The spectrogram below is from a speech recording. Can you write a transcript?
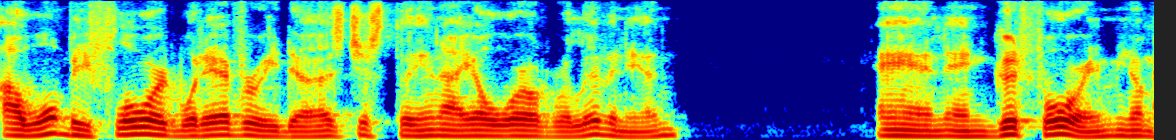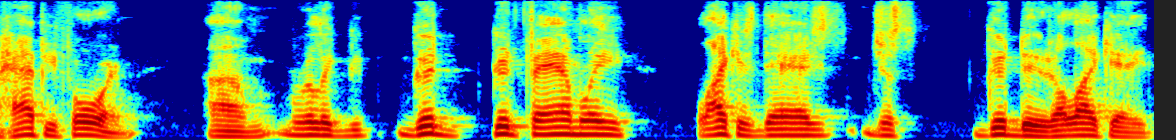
I won't be floored whatever he does. Just the NIL world we're living in, and and good for him. You know, I'm happy for him. Um, really good, good, good family. Like his dad, just good dude. I like Aiden.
